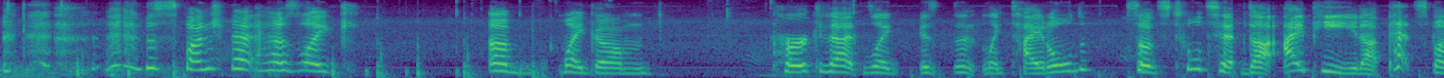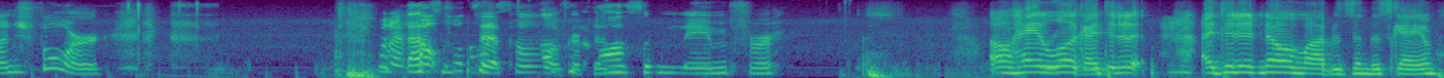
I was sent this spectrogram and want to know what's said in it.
the sponge pet has like a like um perk that like isn't like titled. So it's tooltip.ip.petsponge4. What a That's helpful an tip. Hello, That's an awesome name for. Oh, hey, look! I didn't. I didn't know a mod was in this game.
